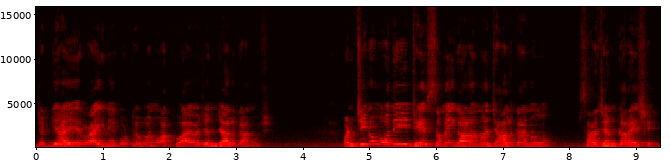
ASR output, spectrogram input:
જગ્યાએ રાઈને ગોઠવવાનું આખું આયોજન ઝાલકાનું છે. પણ ચીનુ મોદી જે સમયગાળામાં ઝાલકાનું સર્જન કરે છે,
